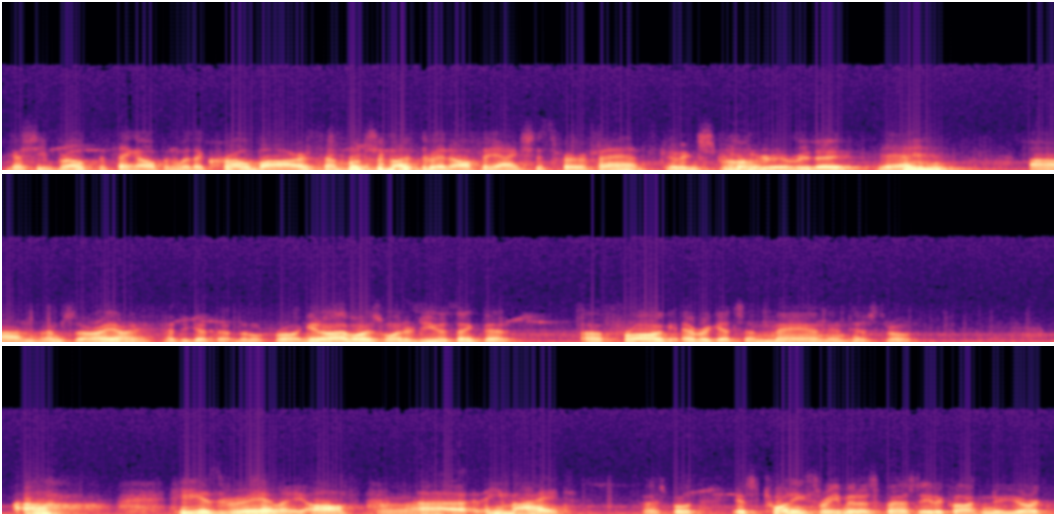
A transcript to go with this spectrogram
because she broke the thing open with a crowbar or something. she must have been awfully anxious for her fans. getting stronger every day. Yes. um, I'm sorry, I had to get that little frog. You know, I've always wondered, do you think that a frog ever gets a man in his throat? oh, he is really off. Uh. Uh, he might. I suppose. It's 23 minutes past 8 o'clock in New York,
